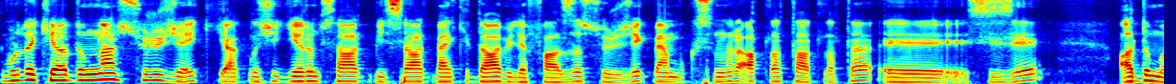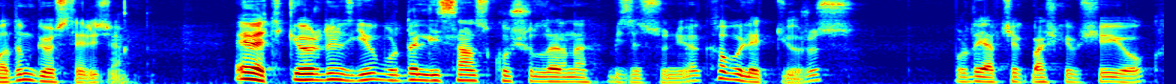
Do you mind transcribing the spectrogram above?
Buradaki adımlar sürecek. Yaklaşık yarım saat, bir saat belki daha bile fazla sürecek. Ben bu kısımları atlata atlata e, size adım adım göstereceğim. Evet gördüğünüz gibi burada lisans koşullarını bize sunuyor. Kabul et diyoruz. Burada yapacak başka bir şey yok.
